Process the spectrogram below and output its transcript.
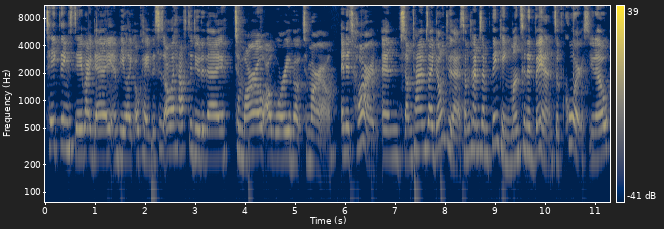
take things day by day and be like, okay, this is all I have to do today. Tomorrow I'll worry about tomorrow. And it's hard. And sometimes I don't do that. Sometimes I'm thinking months in advance, of course, you know?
